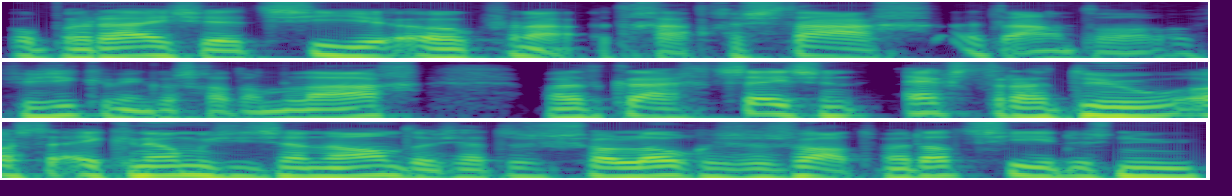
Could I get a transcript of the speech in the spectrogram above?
op een rij zet, zie je ook van nou, het gaat gestaag. Het aantal fysieke winkels gaat omlaag. Maar het krijgt steeds een extra duw als er economisch iets aan de hand is. Ja, het is zo logisch als wat. Maar dat zie je dus nu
